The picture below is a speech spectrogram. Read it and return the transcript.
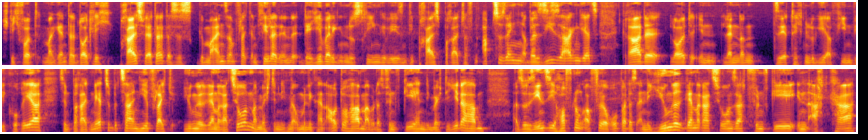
Stichwort Magenta deutlich preiswerter. Das ist gemeinsam vielleicht ein Fehler der, der jeweiligen Industrien gewesen, die Preisbereitschaften abzusenken. Aber Sie sagen jetzt, gerade Leute in Ländern sehr technologieaffin wie Korea, sind bereit, mehr zu bezahlen. Hier vielleicht jüngere Generationen, man möchte nicht mehr unbedingt ein Auto haben, aber das 5G-Handy möchte jeder haben. Also sehen Sie Hoffnung auch für Europa, dass eine jüngere Generation sagt, 5G in 8K,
